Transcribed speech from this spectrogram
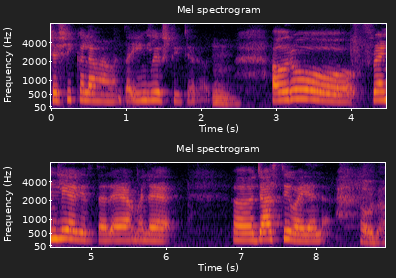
ಶಶಿಕಲಾ ಮ್ಯಾಮ್ ಅಂತ ಇಂಗ್ಲೀಷ್ ಟೀಚರ್ ಅವರು. ಅವರು ಫ್ರೆಂಡ್ಲಿ ಆಗಿರ್ತಾರೆ ಆಮೇಲೆ ಜಾಸ್ತಿ ಒಯ್ಯಲ್ಲ. ಹೌದಾ?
